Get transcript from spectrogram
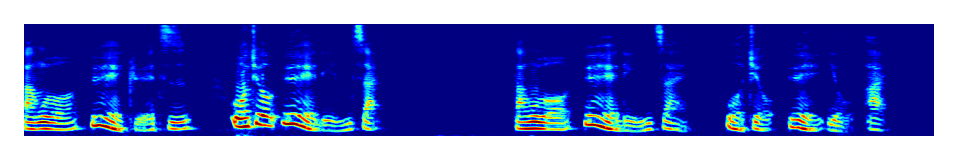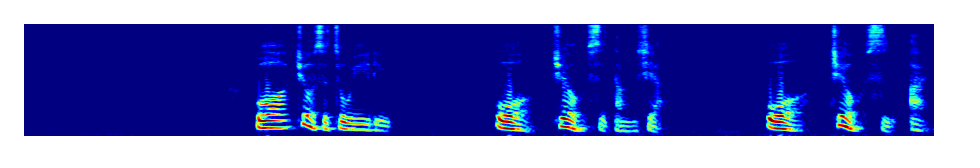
当我越觉知，我就越临在；当我越临在，我就越有爱。我就是注意力，我就是当下，我就是爱。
